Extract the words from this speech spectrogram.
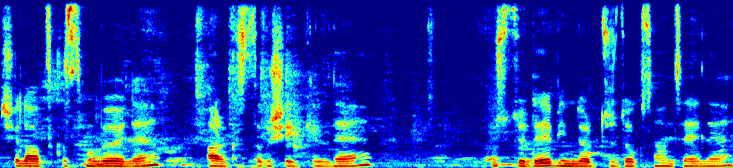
Şöyle alt kısmı böyle. Arkası da bu şekilde. Üstü de 1490 TL.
